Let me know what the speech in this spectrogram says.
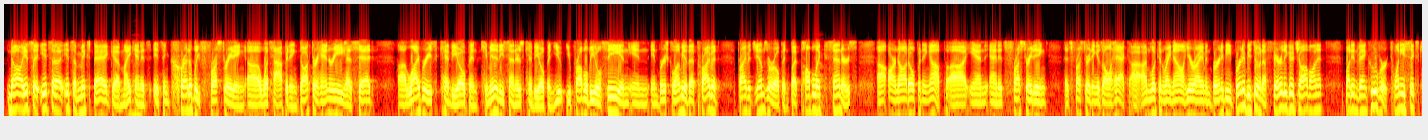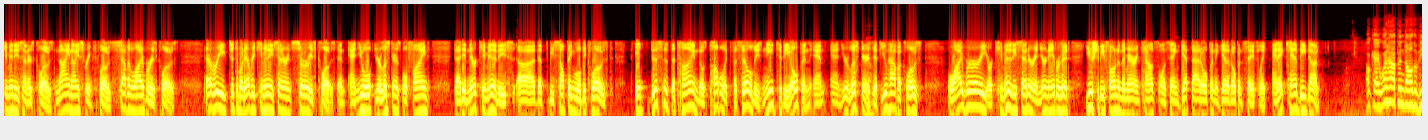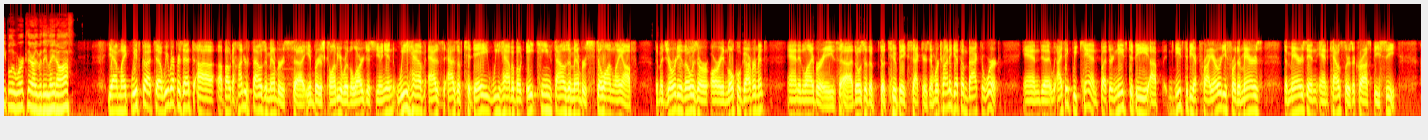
No, it's a it's a it's a mixed bag, uh, Mike, and it's it's incredibly frustrating uh, what's happening. Dr. Henry has said uh, libraries can be open, community centers can be open. You you probably will see in in in British Columbia that private private gyms are open, but public centers uh, are not opening up, uh, and and it's frustrating. It's frustrating as all heck. Uh, I'm looking right now. Here I am in Burnaby. Burnaby's doing a fairly good job on it, but in Vancouver, 26 community centers closed, nine ice rinks closed, seven libraries closed. Every just about every community center in Surrey is closed, and and you your listeners will find that in their communities uh, that be something will be closed. It, this is the time those public facilities need to be open. And and your listeners, yeah. if you have a closed library or community center in your neighborhood, you should be phoning the mayor and council and saying, get that open and get it open safely. And it can be done. Okay, what happened to all the people who work there? Were they laid off? Yeah, Mike, we've got uh, we represent uh, about 100,000 members uh, in British Columbia. We're the largest union. We have, as as of today, we have about 18,000 members still on layoff. The majority of those are, are in local government and in libraries. Uh, those are the, the two big sectors, and we're trying to get them back to work. And uh, I think we can, but there needs to be a, needs to be a priority for the mayors, the mayors and, and councillors across BC.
